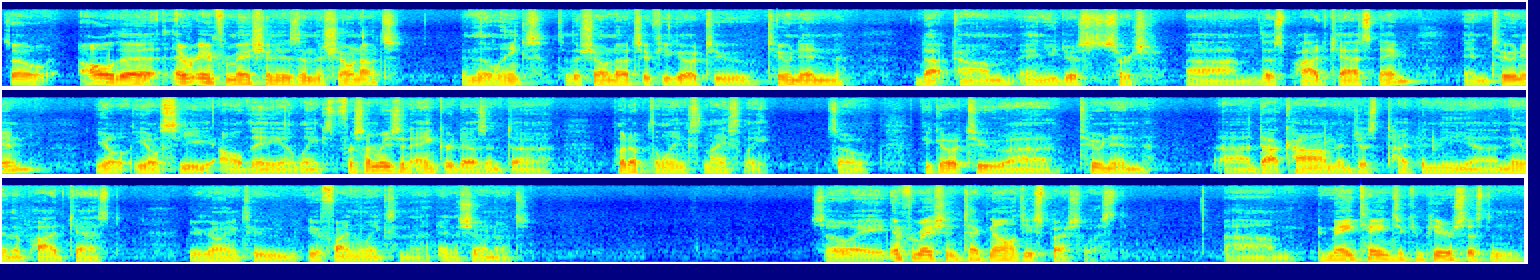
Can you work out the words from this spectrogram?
So all the every information is in the show notes, in the links to the show notes. If you go to tunein.com and you just search um, this podcast name and tune in, you'll you'll see all the uh, links. For some reason, Anchor doesn't uh, put up the links nicely, so if you go to uh, tunein.com uh, and just type in the uh, name of the podcast, you're going to you'll find the links in the in the show notes. So, a information technology specialist. Um, maintains a computer system.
